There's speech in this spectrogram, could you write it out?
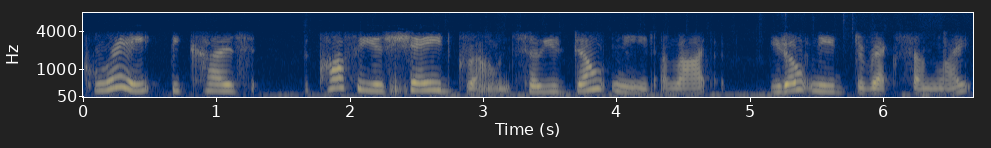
great because the coffee is shade grown, so you don't need a lot. You don't need direct sunlight.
